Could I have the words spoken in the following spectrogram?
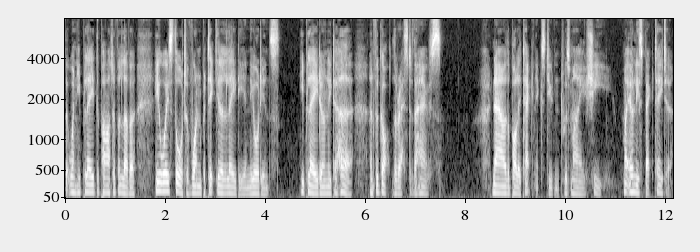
that when he played the part of a lover, he always thought of one particular lady in the audience. He played only to her, and forgot the rest of the house. Now the Polytechnic student was my she, my only spectator,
